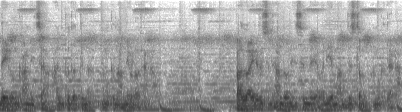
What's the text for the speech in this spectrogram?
ദൈവം കാണിച്ച അത്ഭുതത്തിന് നമുക്ക് നന്ദിയുള്ളവരാണ് പതുവായിലെ വിശുദ്ധാന്തോണീസിന്റെ വലിയ മധ്യസ്ഥം നമുക്ക് തേടാം.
